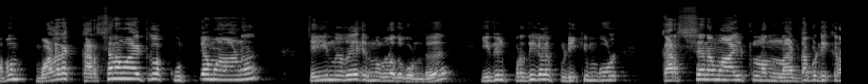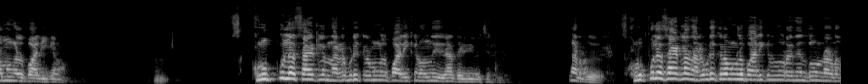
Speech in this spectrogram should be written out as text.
അപ്പം വളരെ കർശനമായിട്ടുള്ള കുറ്റമാണ് ചെയ്യുന്നത് എന്നുള്ളത് കൊണ്ട് ഇതിൽ പ്രതികളെ പിടിക്കുമ്പോൾ കർശനമായിട്ടുള്ള നടപടിക്രമങ്ങൾ പാലിക്കണം. സ്ക്രൂപ്പുലസ് ആയിട്ടുള്ള നടപടിക്രമങ്ങൾ പാലിക്കണമെന്ന് ഇതിനകത്ത് എഴുതി വെച്ചിട്ടുണ്ട്. കാരണം. സ്ക്രൂപ്പുലസ് ആയിട്ടുള്ള നടപടിക്രമങ്ങൾ പാലിക്കണം എന്ന് പറയുന്നത് എന്തുകൊണ്ടാണ്?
